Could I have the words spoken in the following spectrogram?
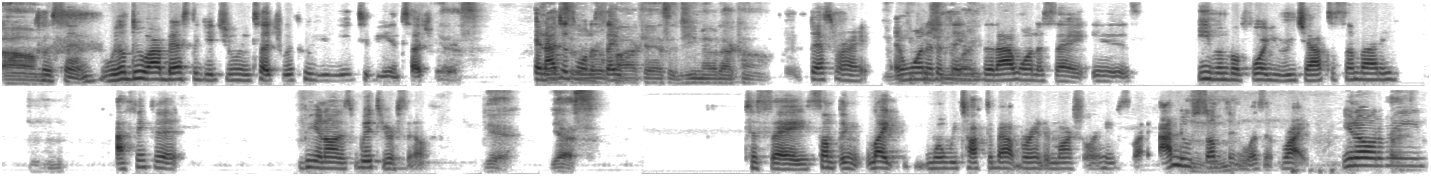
um, Listen, we'll do our best to get you in touch with who you need to be in touch with. yes. And I just want to say podcast at gmail.com. that's right. And, And one of the you in the things right- that I want to say is even before you reach out to somebody, Mhm. I think that being honest with yourself Yeah. Yes. to say something like when we talked about Brandon Marshall and he was like, I knew Mhm. something wasn't right. You know what I Right. mean?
